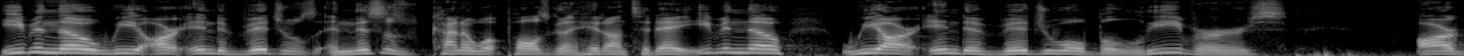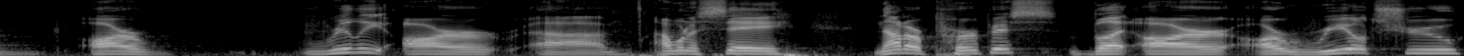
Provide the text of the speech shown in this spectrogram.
even though we are individuals, and this is kind of what Paul's going to hit on today, even though we are individual believers, our, our really our, uh, I want to say, not our purpose, but our, our real true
